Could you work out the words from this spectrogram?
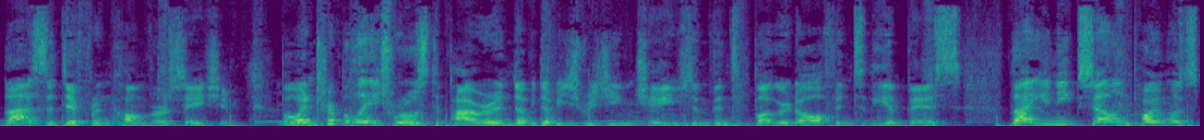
That's a different conversation. But when Triple H rose to power and WWE's regime changed and Vince buggered off into the abyss, that unique selling point was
